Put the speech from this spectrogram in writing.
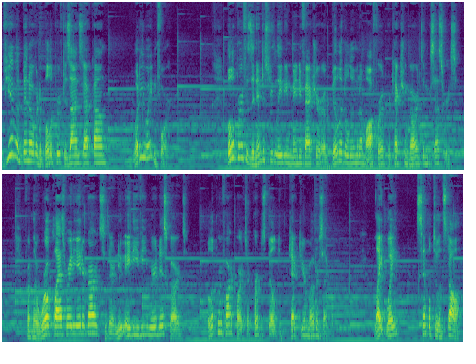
If you haven't been over to bulletproofdesigns.com, what are you waiting for? Bulletproof is an industry leading manufacturer of billet aluminum off road protection guards and accessories. From their world class radiator guards to their new ADV rear disc guards, Bulletproof hard parts are purpose built to protect your motorcycle. Lightweight, simple to install,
